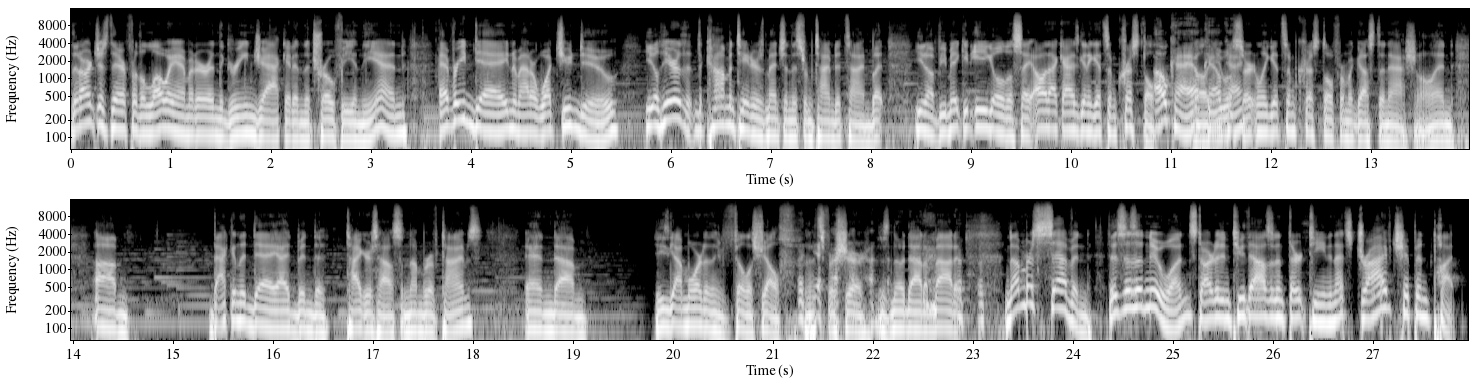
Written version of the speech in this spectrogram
that aren't just there for the low amateur and the green jacket and the trophy in the end. Every day, no matter what you do, you'll hear that the commentators mention this from time to time. But you know, if you make an eagle, they'll say, "Oh, that guy's going to get some crystal." Okay, Well, okay, you will certainly get some crystal from Augusta National. And um, back in the day, I'd been to Tiger's house a number of times, and um, he's got more than fill a shelf. That's for sure. There's no doubt about it. Number seven. This is a new one, started in 2013, and that's Drive, Chip, and Putt.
